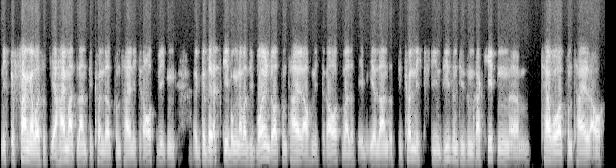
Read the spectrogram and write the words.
nicht gefangen, aber es ist ihr Heimatland. Sie können da zum Teil nicht raus wegen äh, Gesetzgebungen, aber sie wollen dort zum Teil auch nicht raus, weil das eben ihr Land ist. Sie können nicht fliehen. Sie sind diesem Raketenterror ähm, zum Teil auch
